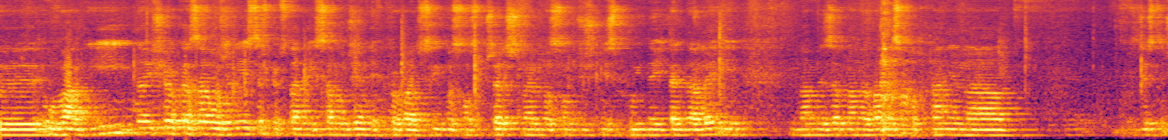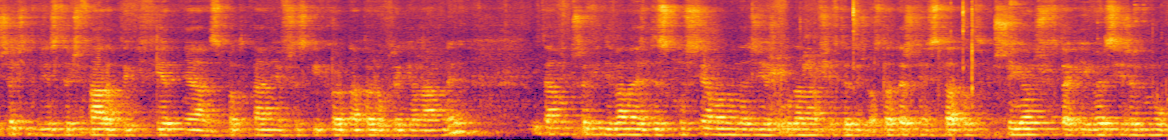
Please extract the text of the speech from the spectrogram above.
y, uwagi, no i się okazało, że nie jesteśmy w stanie ich samodzielnie wprowadzić, bo są sprzeczne, bo są gdzieś niespójne i tak dalej. I mamy zaplanowane spotkanie na 23-24 kwietnia spotkanie wszystkich koordynatorów regionalnych i tam przewidywana jest dyskusja. Mamy nadzieję, że uda nam się wtedy już ostatecznie statut przyjąć w takiej wersji, żeby mógł,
